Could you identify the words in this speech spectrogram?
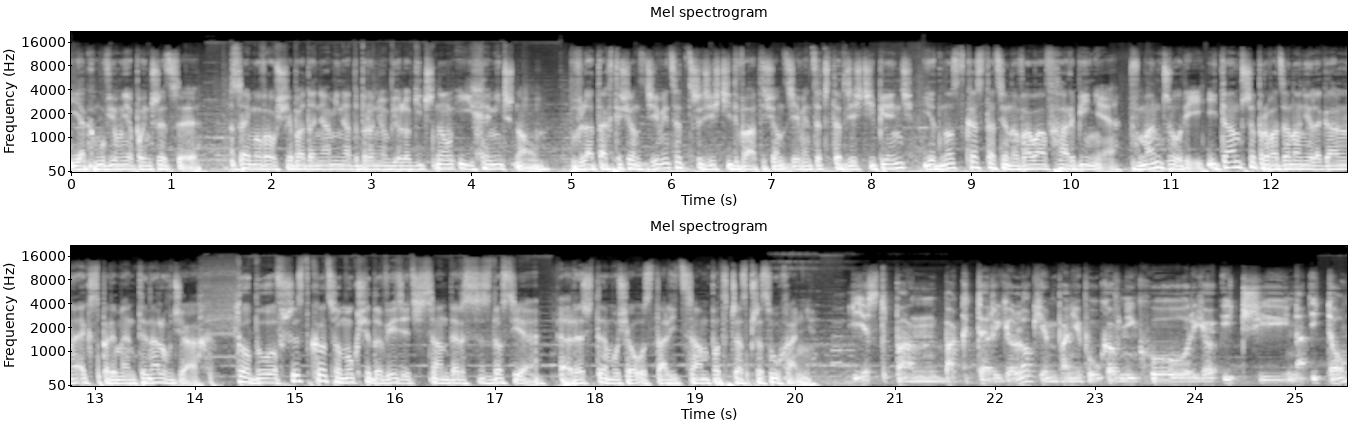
jak mówią Japończycy, zajmował się badaniami nad bronią biologiczną i chemiczną. W latach 1932-1945 jednostka stacjonowała w Harbinie, w Mandżurii i tam przeprowadzano nielegalne eksperymenty na ludziach. To było wszystko, co mógł się dowiedzieć Sanders z dossier. Resztę musiał ustalić sam podczas przesłuchań. Jest pan bakteriologiem, panie pułkowniku Ryoichi Naito?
